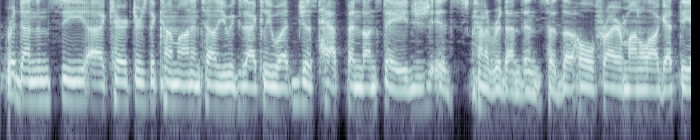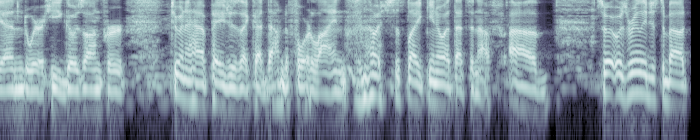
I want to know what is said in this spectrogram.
redundancy, uh, characters that come on and tell you exactly what just happened on stage. It's kind of redundant. So the whole Friar monologue at the end where he goes on for two and a half pages, I cut down to four lines. I was just like, you know what? That's enough. Uh, so it was really just about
